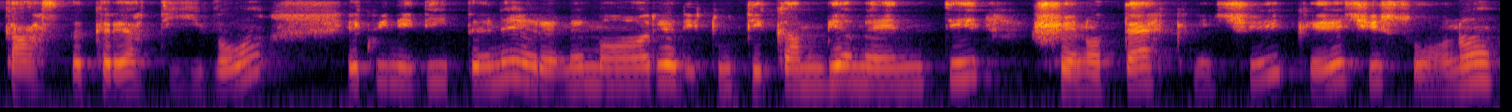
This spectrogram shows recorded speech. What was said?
cast creativo e quindi di tenere memoria di tutti i cambiamenti scenotecnici che ci sono,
